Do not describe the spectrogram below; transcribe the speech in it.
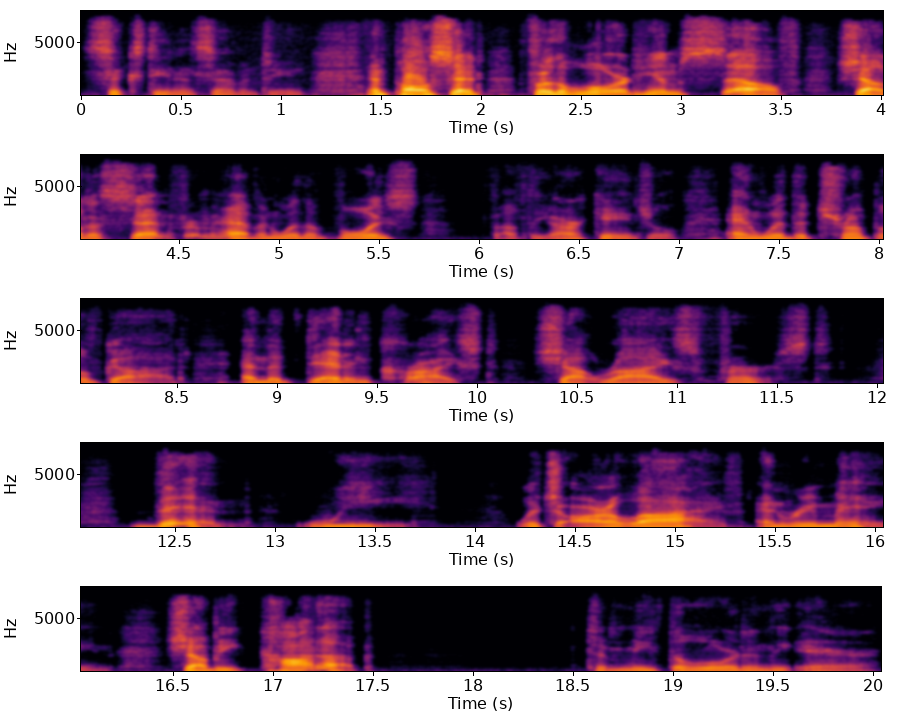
16 and 17. And Paul said, For the Lord himself shall descend from heaven with a voice of the archangel, and with the trump of God, and the dead in Christ shall rise first. Then we, which are alive and remain, shall be caught up to meet the Lord in the air,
